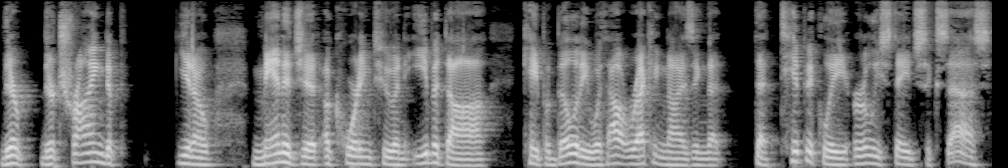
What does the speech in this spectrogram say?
they're they're trying to, you know, manage it according to an EBITDA capability without recognizing that that typically early stage success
